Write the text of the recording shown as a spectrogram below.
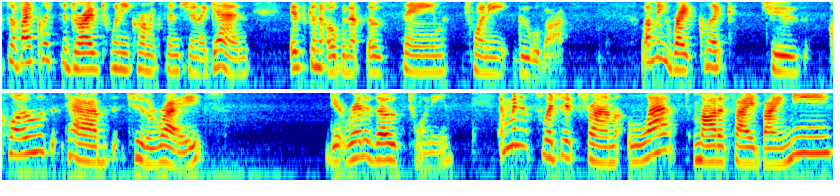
So if I click the Drive 20 Chrome extension again, it's going to open up those same 20 Google Docs. Let me right click, choose Close Tabs to the right, get rid of those 20. I'm going to switch it from Last Modified by Me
